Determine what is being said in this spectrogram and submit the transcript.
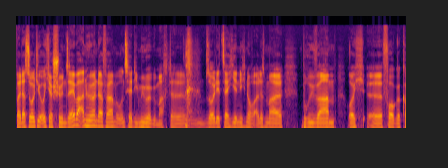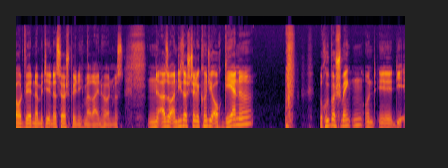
weil das sollt ihr euch ja schön selber anhören. Dafür haben wir uns ja die Mühe gemacht. Da soll jetzt ja hier nicht noch alles mal brühwarm euch äh, vorgekaut werden, damit ihr in das Hörspiel nicht mehr reinhören müsst. Also an dieser Stelle könnt ihr auch gerne rüberschwenken und äh, die,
